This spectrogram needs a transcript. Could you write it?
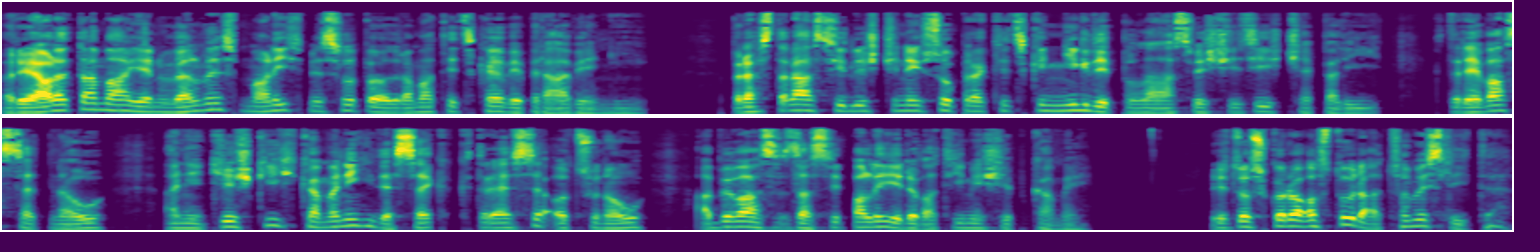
realita má jen velmi malý smysl pro dramatické vyprávění. Prastará sídliště nejsou prakticky nikdy plná svěštících čepelí, které vás setnou, ani těžkých kamenných desek, které se odsunou, aby vás zasypali jedovatými šipkami. Je to skoro ostuda, co myslíte?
